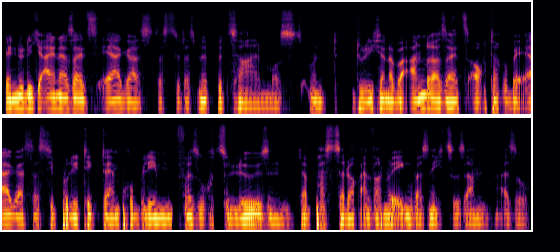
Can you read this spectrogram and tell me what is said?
wenn du dich einerseits ärgerst, dass du das mitbezahlen musst und du dich dann aber andererseits auch darüber ärgerst, ärgerst, dass die Politik dein Problem versucht zu lösen, da passt da doch einfach nur irgendwas nicht zusammen. Also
